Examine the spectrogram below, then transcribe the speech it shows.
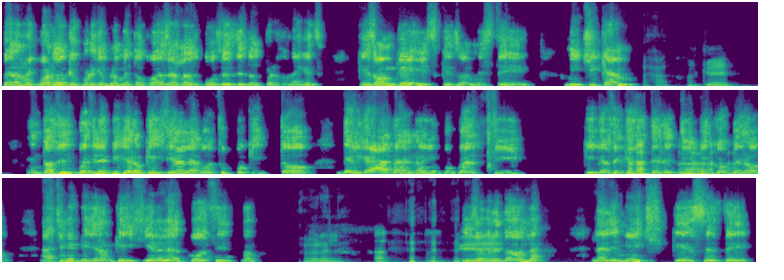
Pero no. recuerdo que, por ejemplo, me tocó hacer las voces de los personajes que son gays, que son este Michicam. Ajá. Ok. Entonces, pues le pidieron que hiciera la voz un poquito delgada, ¿no? Y un poco así, que yo sé que es estereotípico, pero así me pidieron que hiciera las voces, ¿no? Órale. Okay. Y sobre todo la, la de Mitch, que es este,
